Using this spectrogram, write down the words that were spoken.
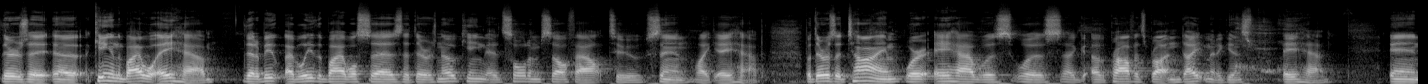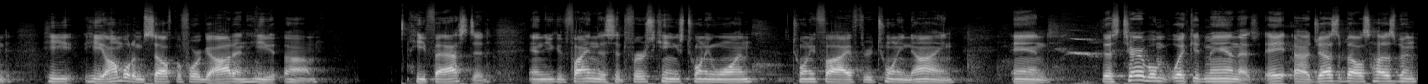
there's a, a, king in the Bible, Ahab, that I believe the Bible says that there was no king that had sold himself out to sin like Ahab. But there was a time where Ahab was, was uh, the prophets brought indictment against Ahab. And he, he humbled himself before God and he, um, he fasted. And you can find this at 1 Kings 21, 25 through 29. And this terrible, wicked man, that uh, Jezebel's husband,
